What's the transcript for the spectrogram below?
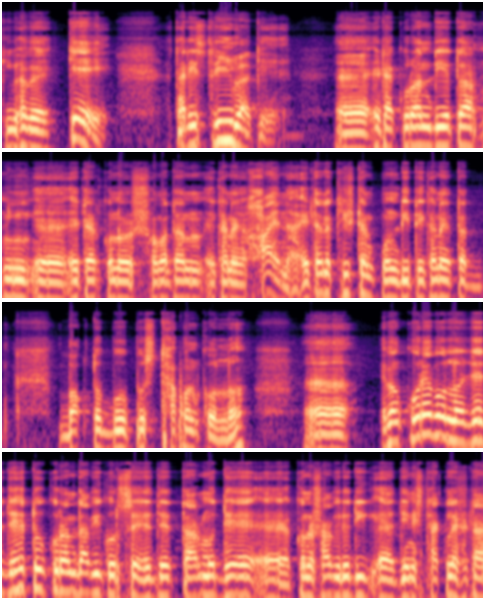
কীভাবে, কে? তার স্ত্রী বা কে? এটা কোরআন দিয়ে তো আপনি এটার কোনো সমাধান এখানে হয় না। এটা হলো খ্রিস্টান পণ্ডিত এখানে তার বক্তব্য উপস্থাপন করল। এবং করে বলল যে, যেহেতু কোরআন দাবি করছে যে, তার মধ্যে কোনো স্ববিরোধী জিনিস থাকলে সেটা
